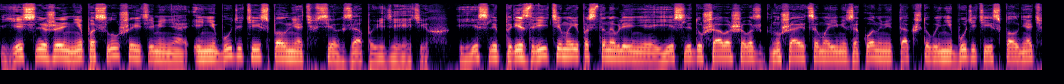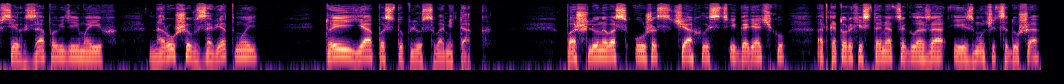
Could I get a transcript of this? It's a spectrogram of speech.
Если же не послушаете меня и не будете исполнять всех заповедей этих, если презрите мои постановления, если душа ваша возгнушается моими законами так, что вы не будете исполнять всех заповедей моих, нарушив завет мой, то и я поступлю с вами так. Пошлю на вас ужас, чахлость и горячку, от которых истомятся глаза и измучится душа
